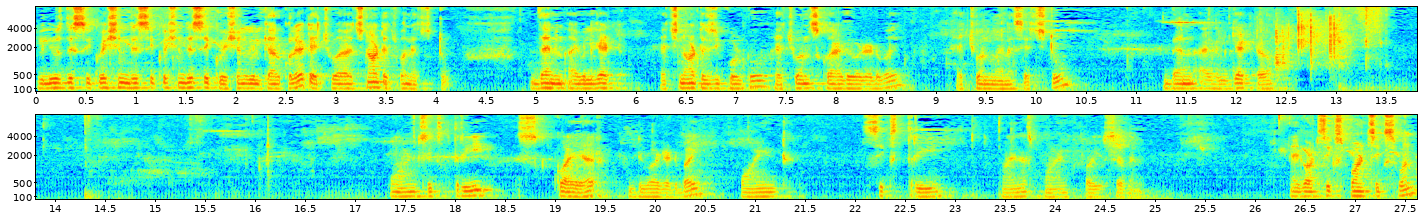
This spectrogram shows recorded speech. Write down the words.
We'll use this equation this equation this equation. We will calculate h1 h0 h1 h2 then i will get h0 is equal to h1 square divided by h1 minus h2 then i will get uh, 0.63 square divided by 0.63 minus 0.57 I got 6.61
